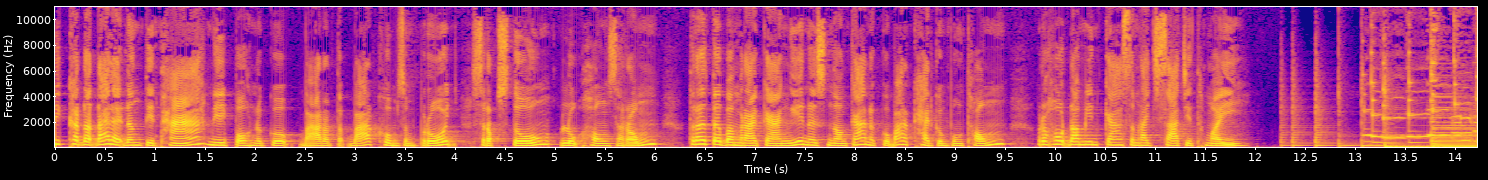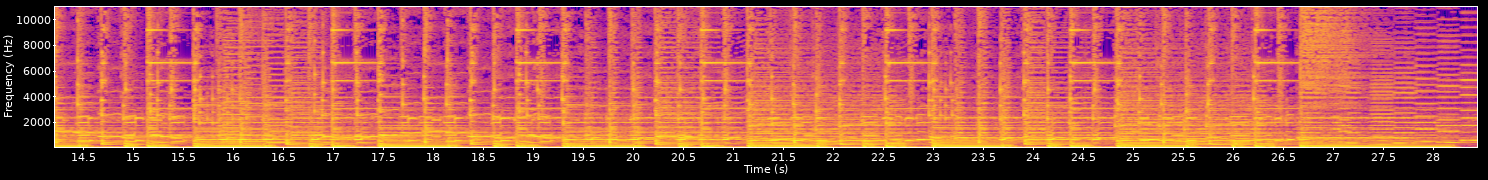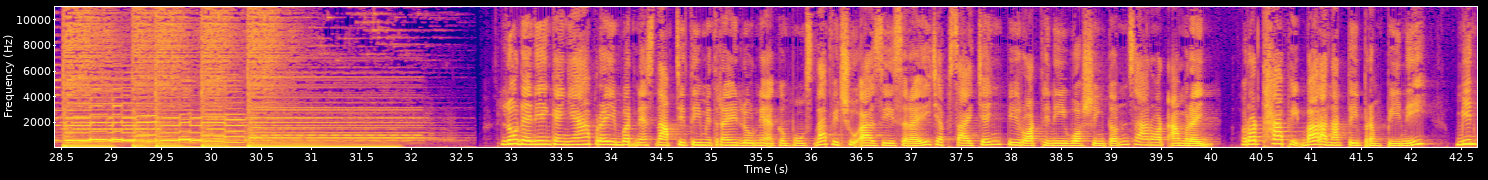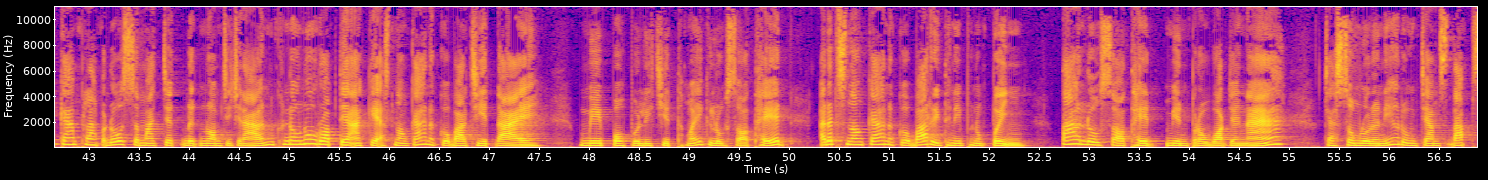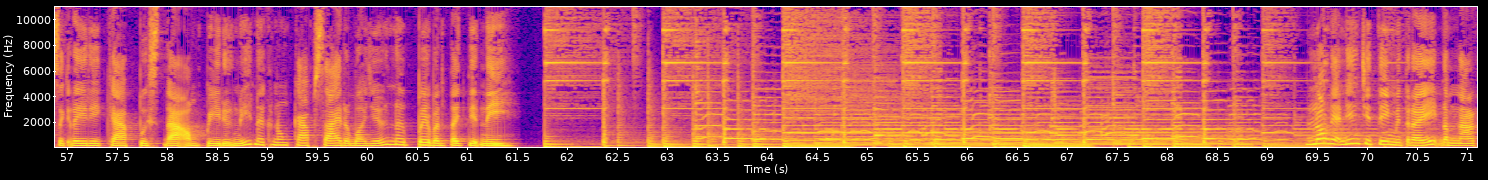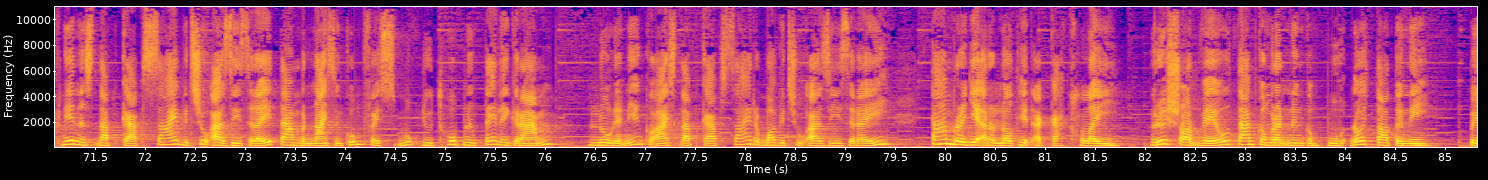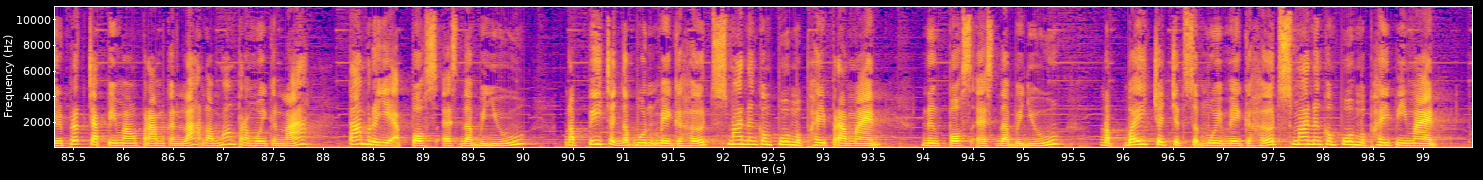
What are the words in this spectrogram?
លិខិតដដែលឲ្យដឹងទៀតថានាយប៉ុស្តិ៍នគរបាលរដ្ឋបាលឃុំសំប្រូចស្រុកស្ទូងលោកហុងសារ៉ុំ ត្រូវទៅបម្រើការងារនៅស្នងការនគរបាលខេត្តកំពង់ធំរហូតដល់មានការសម្រេចសារជាថ្មី លោកអ្នកនាងកញ្ញាប្រិយមិត្តអ្នកស្ដាប់ជាទីមេត្រីលោកអ្នកកំពុងស្ដាប់វិទ្យុអាស៊ីសេរីចាប់ផ្សាយចេញពីរដ្ឋធានី Washington សហរដ្ឋអាមេរិករដ្ឋាភិបាលអាណត្តិទី7នេះមានការផ្លាស់ប្តូរសមាជិកដឹកនាំជាច្រើនក្នុងនោះរាប់ទាំងអគ្គស្នងការនគរបាលជាតិដែរមេប៉ុស្តិ៍ប៉ូលីសជាតិថ្មីគឺលោកសថេតអតីតស្នងការនគរបាលរាជធានីភ្នំពេញតើលោកសថេតមានប្រវត្តិយ៉ាងណាចាសសូមលោកនាងរងចាំស្ដាប់សេចក្តីរាយការណ៍ពឹស្ដារអំពីរឿងនេះនៅក្នុងការផ្សាយរបស់យើងនៅពេលបន្តិចទៀតនេះ។ លោកអ្នកនាងជាទីមេត្រីដំណើរគ្នានឹងស្ដាប់ការផ្សាយវិទ្យុអាស៊ីសេរីតាមបណ្ដាញសង្គម Facebook YouTube និង Telegram លោកអ្នកនាងក៏អាចស្ដាប់ការផ្សាយរបស់វិទ្យុអាស៊ីសេរីតាមរយៈរលកធាតុអាកាសខ្លីឬ Shortwave តាមកម្រិតនិងកម្ពស់ដូចតទៅនេះពេលព្រឹកចាប់ពីម៉ោង5កន្លះដល់ម៉ោង6កន្លះតាមរយៈ post SW 12.14 MHz ស្មើនឹងកម្ពស់ 25m និង post SW 13.71 MHz ស្មើនឹងកម្ពស់ 22m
